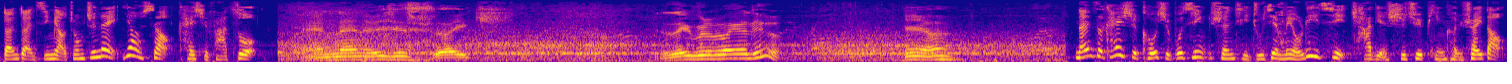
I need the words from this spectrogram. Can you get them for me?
短短几秒钟之内，药效开始发作。And then it was just like, like what am I gonna do? Yeah. 男子开始口齿不清，身体逐渐没有力气，差点失去平衡摔倒。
